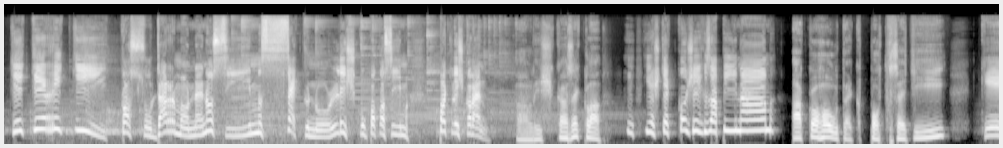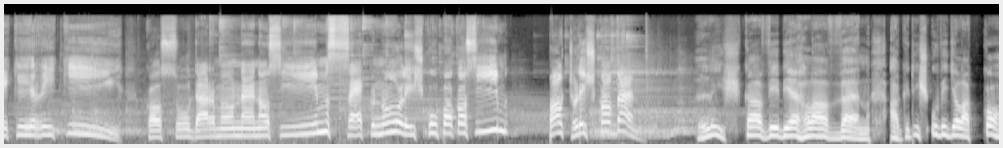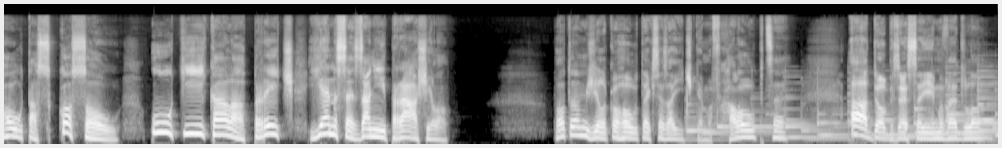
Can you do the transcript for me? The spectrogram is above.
Kikirití, kosu darmo nenosím, seknu, lišku pokosím. Pojď, liško, ven. A liška řekla. Je- Ještě kožich zapínám. A kohoutek po třetí. Kikirikí, kosu darmo nenosím, seknu, lišku pokosím. Pojď, liško, ven. Liška vyběhla ven a když uviděla kohouta s kosou, utíkala pryč, jen se za ní prášilo. Potom žil kohoutek se zajíčkem v chaloupce a dobře se jim vedlo.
